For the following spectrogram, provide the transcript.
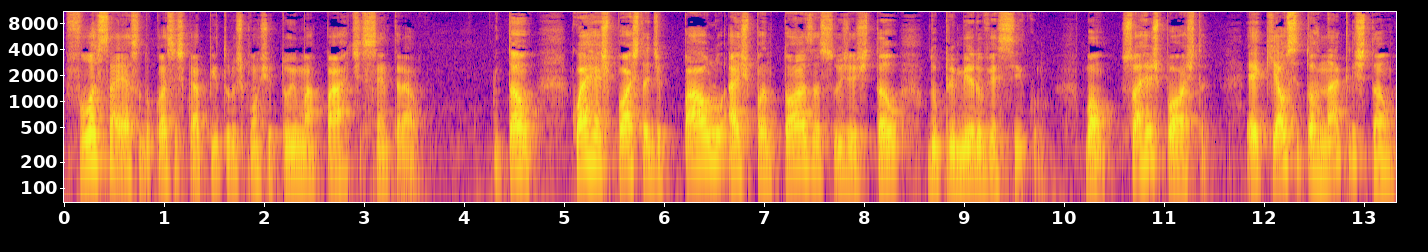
Força essa do qual esses capítulos constituem uma parte central. Então, qual é a resposta de Paulo à espantosa sugestão do primeiro versículo? Bom, sua resposta é que ao se tornar cristão,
